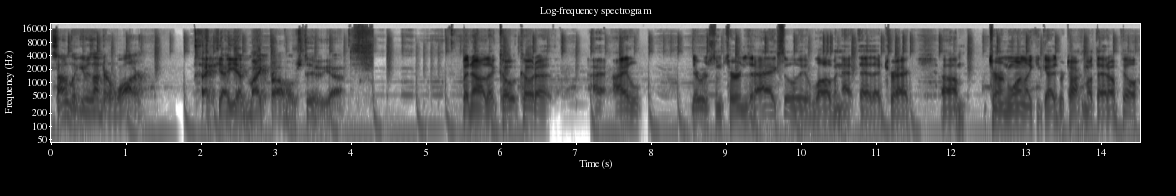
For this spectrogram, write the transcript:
Sounded like he was underwater. yeah, he had mic problems too. Yeah. But no, the COTA, I, I there were some turns that I absolutely love in that that, that track. Um, turn one, like you guys were talking about that uphill,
